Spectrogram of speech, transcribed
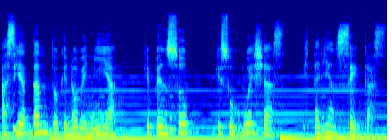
Hacía tanto que no venía que pensó que sus huellas estarían secas.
